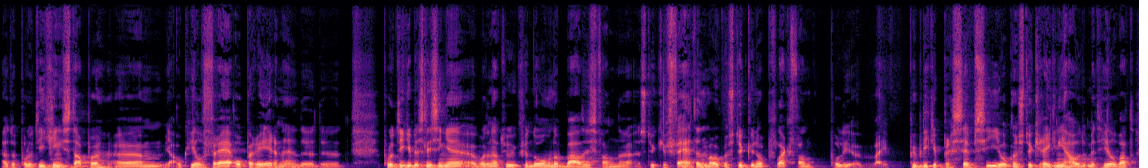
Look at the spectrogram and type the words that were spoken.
uit de politiek ging stappen, um, ja, ook heel vrij opereren. Hè. De, de, politieke beslissingen worden natuurlijk genomen op basis van een stukje feiten, maar ook een stukje op vlak van publieke perceptie, ook een stuk rekening houden met heel wat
